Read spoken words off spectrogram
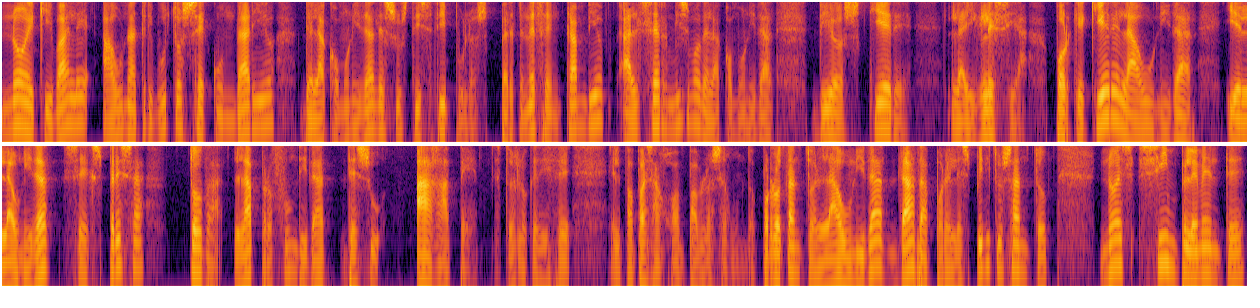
No equivale a un atributo secundario de la comunidad de sus discípulos, pertenece en cambio al ser mismo de la comunidad. Dios quiere la Iglesia porque quiere la unidad, y en la unidad se expresa toda la profundidad de su ágape. Esto es lo que dice el Papa San Juan Pablo II. Por lo tanto, la unidad dada por el Espíritu Santo no es simplemente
